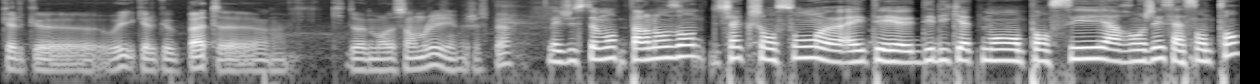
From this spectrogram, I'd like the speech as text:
quelques, oui, quelques pattes euh, qui doivent me ressembler, j'espère. Mais justement, parlons-en. Chaque chanson euh, a été euh, délicatement pensée, arrangée, ça s'entend.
